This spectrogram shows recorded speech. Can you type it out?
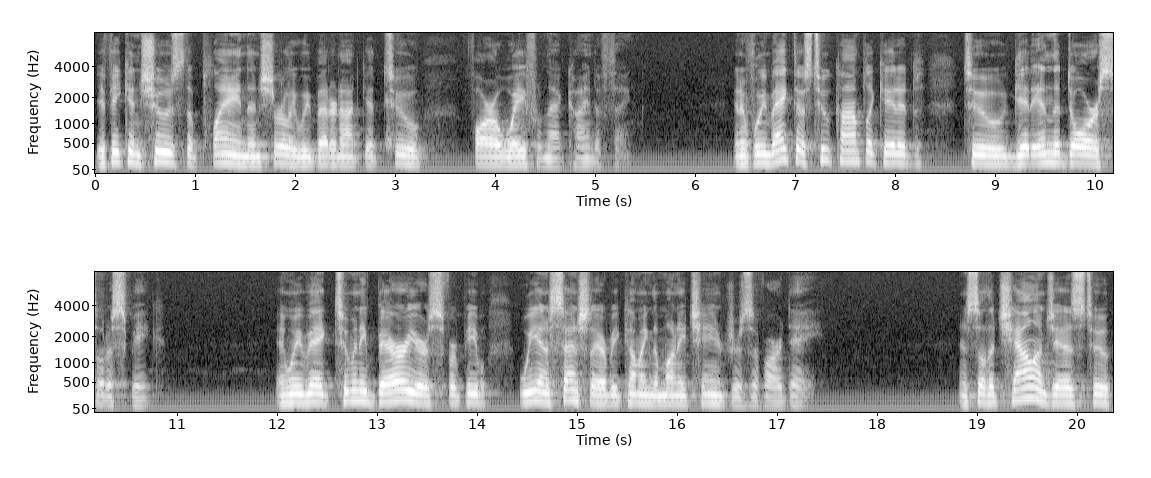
If he can choose the plain, then surely we better not get too far away from that kind of thing. And if we make this too complicated to get in the door, so to speak, and we make too many barriers for people, we essentially are becoming the money changers of our day. And so the challenge is to,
